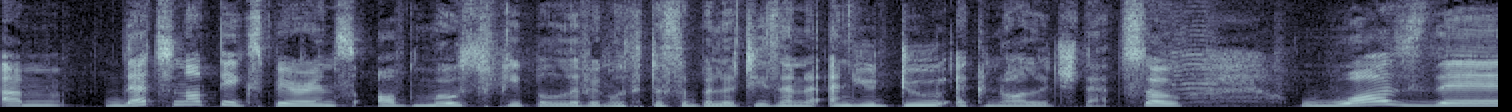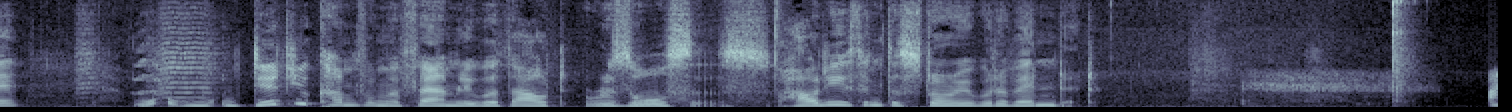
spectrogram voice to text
Um, that's not the experience of most people living with disabilities, and and you do acknowledge that. So, was there? Did you come from a family without resources? How do you think the story would have ended?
